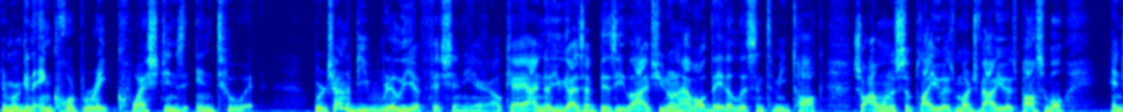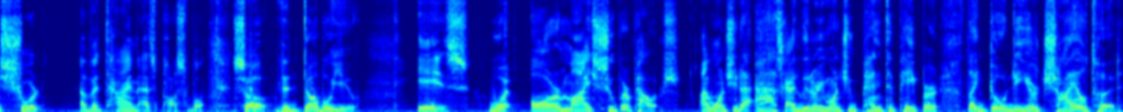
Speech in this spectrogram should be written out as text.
and we're going to incorporate questions into it. We're trying to be really efficient here, okay? I know you guys have busy lives. You don't have all day to listen to me talk. So, I want to supply you as much value as possible in short of a time as possible. So, the W is what are my superpowers? I want you to ask. I literally want you pen to paper. Like, go to your childhood.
